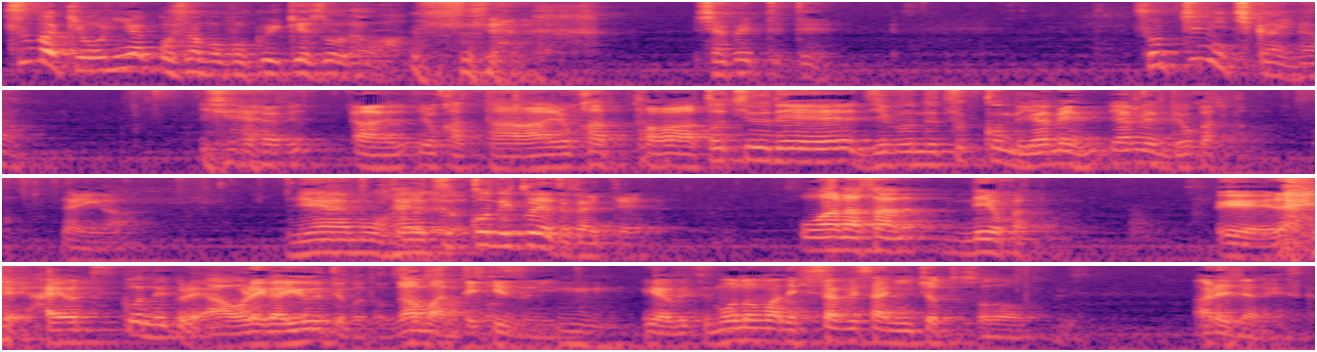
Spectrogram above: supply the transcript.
椿鬼奴さんも僕いけそうだわ。喋ってて。そっちに近いな。いやあよかった。よかったわ。途中で自分で突っ込んでやめんやめんでよかった。わ何が？いやもう早く突っ込んでくれとか言って。終わらさんでよかった。わええ早く突っ込んでくれ。あ俺が言うってこと。我慢できずに、うん。いや別にモノマネ久々にちょっとそのあれじゃないですか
